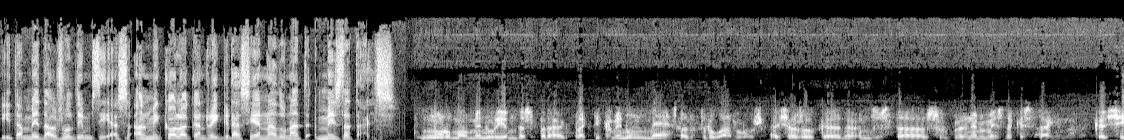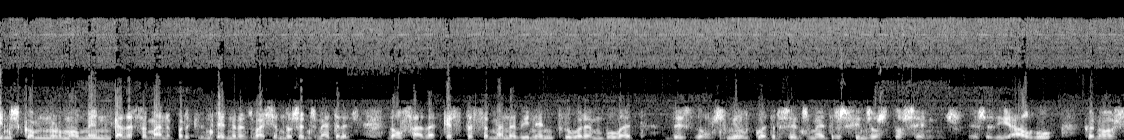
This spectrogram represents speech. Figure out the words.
i també dels últims dies. El micòleg Enric Gràcia n'ha donat més detalls normalment hauríem d'esperar pràcticament un mes per trobar-los. Això és el que ens està sorprenent més d'aquest any. Que així com normalment cada setmana, per entendre'ns, baixen 200 metres d'alçada, aquesta setmana vinent trobarem bolet des dels 1.400 metres fins als 200. És a dir, algo que no, és,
